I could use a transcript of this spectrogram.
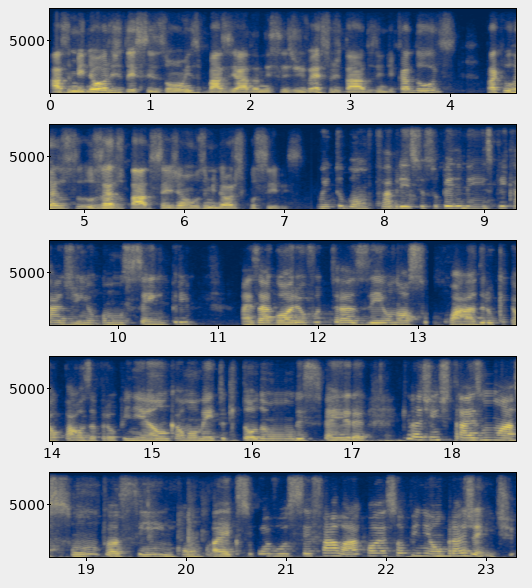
as melhores decisões baseadas nesses diversos dados e indicadores para que os resultados sejam os melhores possíveis. Muito bom, Fabrício, super bem explicadinho, como sempre. Mas agora eu vou trazer o nosso quadro, que é o Pausa para Opinião, que é o momento que todo mundo espera, que a gente traz um assunto assim complexo para você falar qual é a sua opinião para a gente.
